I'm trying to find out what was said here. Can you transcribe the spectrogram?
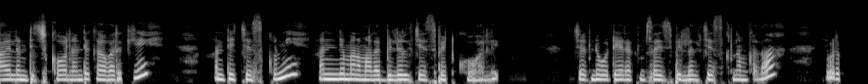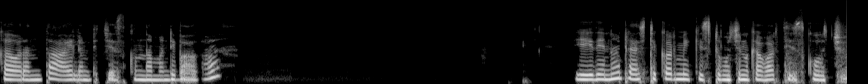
ఆయిల్ అంటించుకోవాలంటే కవర్కి అంటించేసుకొని అన్నీ మనం అలా బిల్లులు చేసి పెట్టుకోవాలి. చూడండి ఒకటే రకం సైజు బిల్లలు చేసుకున్నాం కదా. ఇప్పుడు కవర్ అంతా ఆయిల్ అంటించేసుకుందామండి బాగా. ఏదైనా ప్లాస్టిక్ కవర్ మీకు ఇష్టం వచ్చిన కవర్ తీసుకోవచ్చు.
